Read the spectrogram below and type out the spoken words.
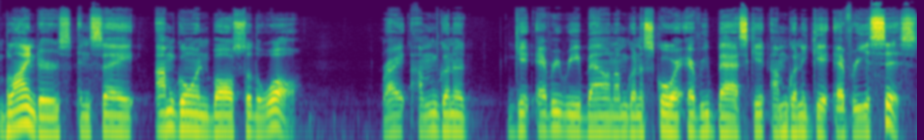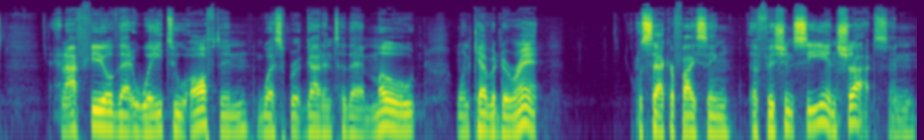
blinders and say, I'm going balls to the wall, right? I'm going to get every rebound. I'm going to score every basket. I'm going to get every assist. And I feel that way too often Westbrook got into that mode when Kevin Durant was sacrificing efficiency and shots. And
